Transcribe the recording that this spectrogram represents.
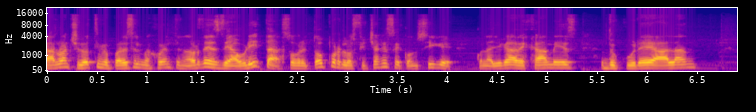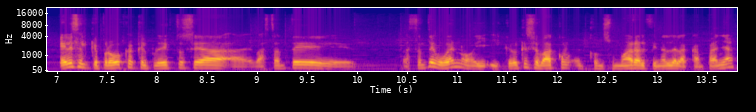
Carlo Ancelotti me parece el mejor entrenador desde ahorita, sobre todo por los fichajes que consigue con la llegada de James, Ducuré, Alan. Él es el que provoca que el proyecto sea eh, bastante, bastante bueno y, creo que se va a consumar al final de la campaña.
